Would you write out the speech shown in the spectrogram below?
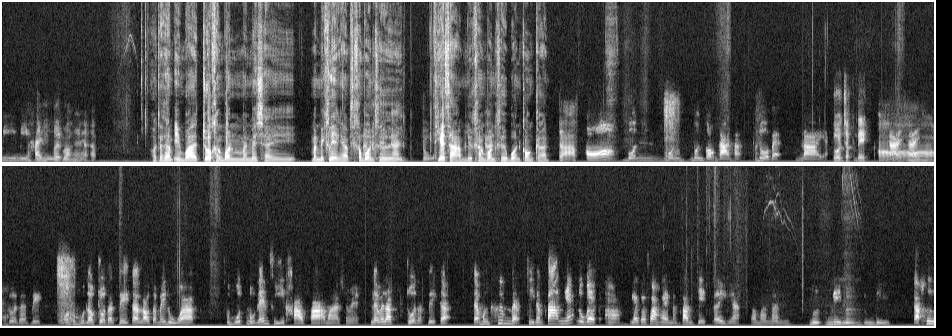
มีมีใครเมื่อกี้มีพี่เฟิร์สว่าไงหมนะครับ อ๋อจะถามอิมว่าจั่วข้างบนมันไม่ใช่ มันไม่เคลียร์ไงครับ ข้างบนคือการจั่วเทียสามหรือข้างบนคือบนกองการดดราฟอ๋อ บนบนบนกองการดค่ะจั่วแบบบลายอะตัวจากเด็กอ๋อใช่ใช่จั่วจากเด็กพอสมมติเราจั่วจากเด็กอะเราจะไม่รู้ว่า สมมติหนูเล่นสีขาวฟ้ามาใช่ไหมแล้วเวลาจั่วจากเด็กอะแล้วมันขึ้นแบบสีน้ำตาลเงี้ยหนูแบบอะแล้วจะสร้างอะไรน้ำตาลเจ็ดอะไรอย่างเงี้ยประมาณนั้นลุ้นดีลุ้นดี แต่คือ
